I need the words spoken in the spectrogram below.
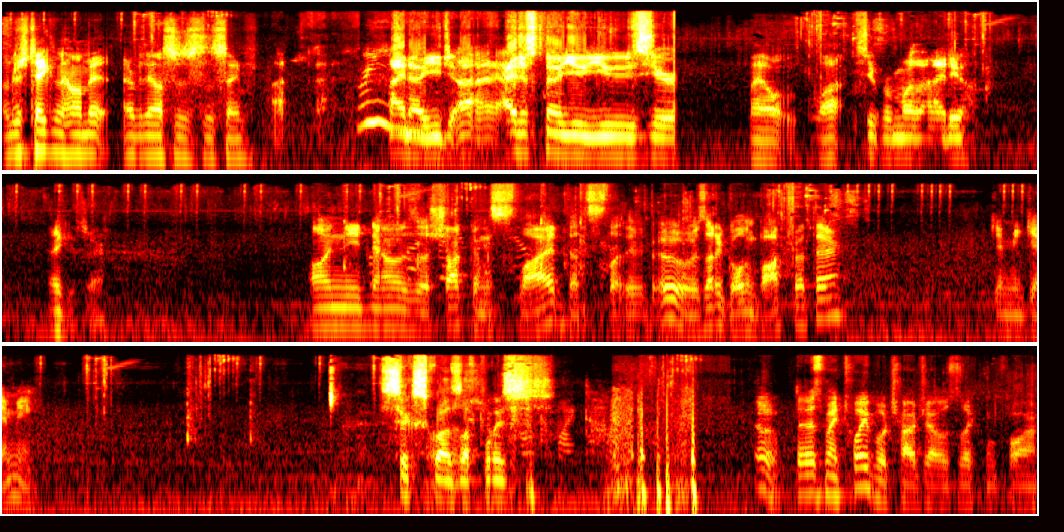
I'm just taking the helmet. Everything else is the same. I know you. j- I, I just know you use your My ult. What? super more than I do. Thank you, sir. All I need now is a shotgun slide. That's slightly. Ooh, is that a golden box right there? Gimme, gimme. Six squads left, boys. Oh, there's my turbo charger I was looking for.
